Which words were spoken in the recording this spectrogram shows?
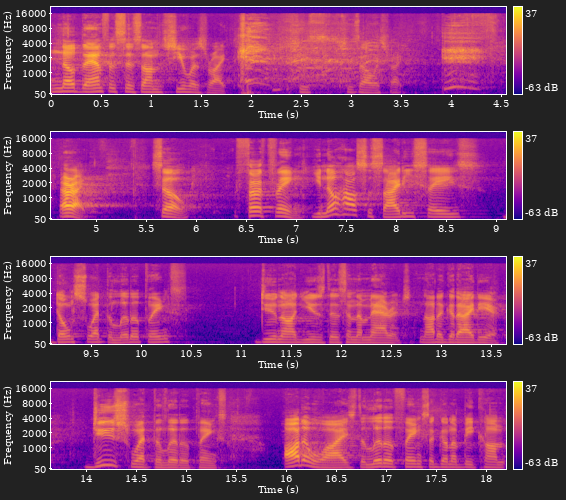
Note the emphasis on she was right. she's, she's always right. All right. So, third thing, you know how society says don't sweat the little things? Do not use this in a marriage. Not a good idea. Do sweat the little things. Otherwise, the little things are going to become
